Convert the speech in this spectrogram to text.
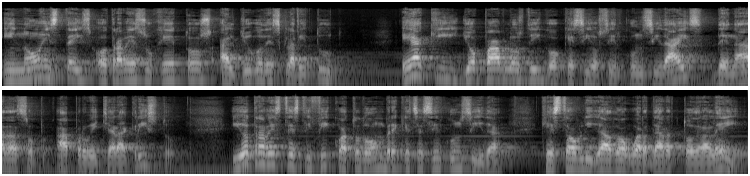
y no estéis otra vez sujetos al yugo de esclavitud. He aquí yo Pablo os digo que si os circuncidáis de nada aprovechará Cristo. Y otra vez testifico a todo hombre que se circuncida que está obligado a guardar toda la ley.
